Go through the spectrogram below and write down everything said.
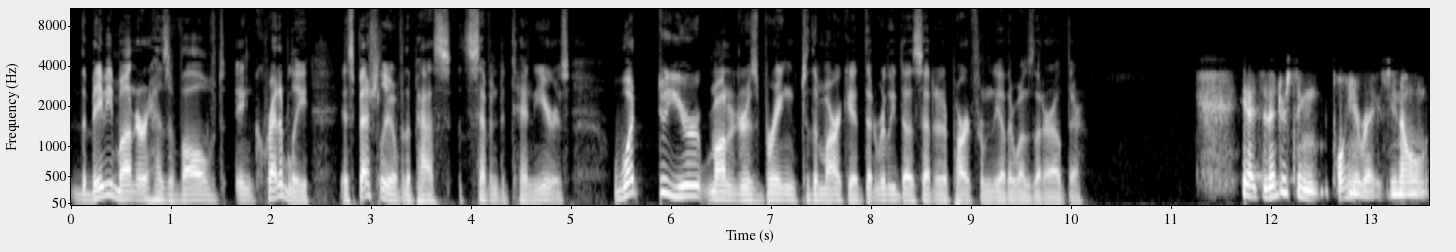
the baby monitor has evolved incredibly, especially over the past seven to ten years. What do your monitors bring to the market that really does set it apart from the other ones that are out there? Yeah, it's an interesting point you raise. You know,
